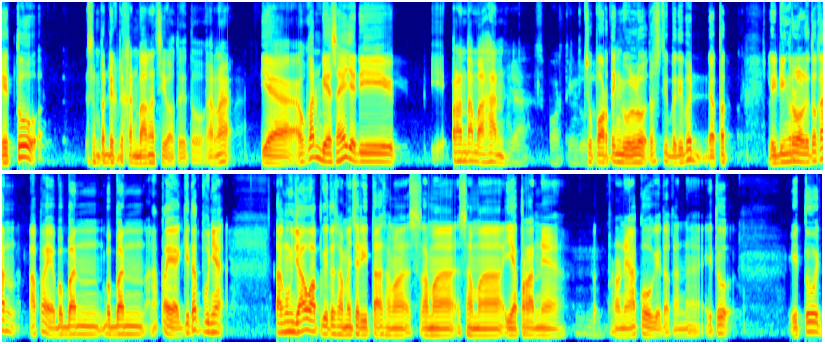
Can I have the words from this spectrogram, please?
itu sempet deg-degan banget sih waktu itu karena ya aku kan biasanya jadi peran tambahan, Ya, supporting dulu. supporting dulu, terus tiba-tiba dapat leading role itu kan apa ya beban beban apa ya kita punya tanggung jawab gitu sama cerita sama sama sama ya perannya perannya aku gitu kan. Nah, itu itu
